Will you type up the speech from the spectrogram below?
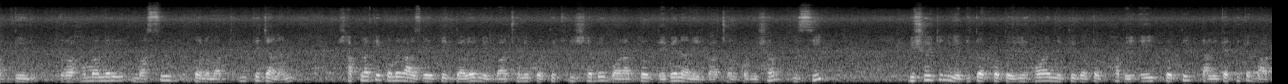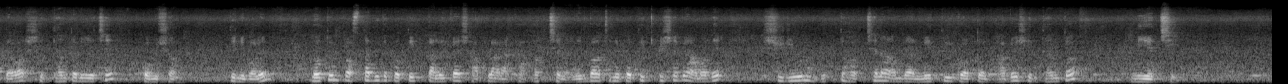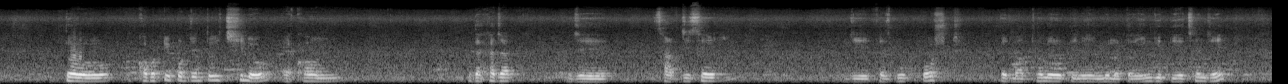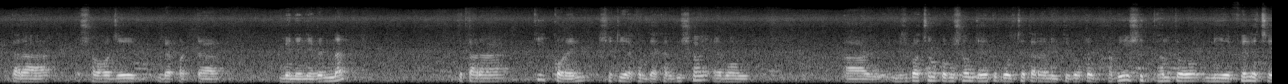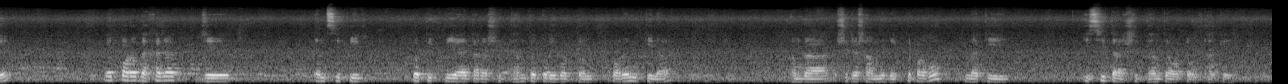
আব্দুর রহমানুল মাসুদ গণমাধ্যমকে জানান শাপলাকে কোনো রাজনৈতিক দলের নির্বাচনী প্রতীক হিসেবে বরাদ্দ দেবে না নির্বাচন কমিশন, ইসি। বিষয়টি নিয়ে বিতর্ক তৈরি হওয়ায় নীতিগতভাবে এই প্রতীক তালিকা থেকে বাদ দেওয়ার সিদ্ধান্ত নিয়েছে কমিশন। তিনি বলেন, নতুন প্রস্তাবিত প্রতীক তালিকায় শাপলা রাখা হচ্ছে না। নির্বাচনী প্রতীক হিসেবে আমাদের শিডিউল শিডিউলভুক্ত হচ্ছে না। আমরা নীতিগতভাবে সিদ্ধান্ত নিয়েছি। তো খবরটি পর্যন্তই ছিল। এখন দেখা যাক যে সার্জিসের যে ফেসবুক পোস্ট এর মাধ্যমে তিনি মূলত ইঙ্গিত দিয়েছেন যে তারা সহজে ব্যাপারটা মেনে নেবেন না। তো তারা কি করেন সেটি এখন দেখার বিষয় এবং আর নির্বাচন কমিশন যেহেতু বলছে তারা নীতিগতভাবেই সিদ্ধান্ত নিয়ে ফেলেছে, এরপরও দেখা যাক যে এনসিপির প্রতিক্রিয়ায় তারা সিদ্ধান্ত পরিবর্তন করেন কিনা। আমরা সেটা সামনে দেখতে পাবো, নাকি ইসি তার সিদ্ধান্তে অটল থাকে।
